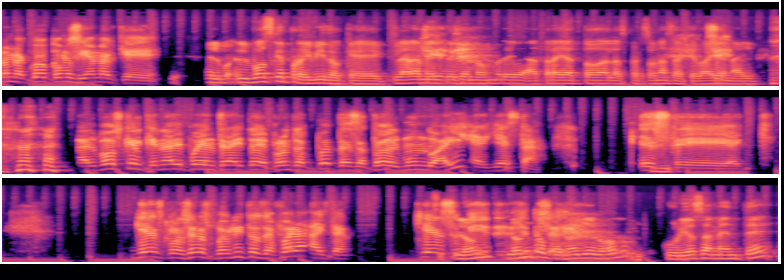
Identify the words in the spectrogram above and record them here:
no me acuerdo cómo se llama el que el, el, bosque prohibido, que claramente ese nombre atrae a todas las personas a que vayan Sí. ahí. al bosque el que nadie puede entrar y todo de pronto puedes a todo el mundo ahí, ahí está. Este ¿Quieres conocer los pueblitos de afuera? Ahí están. ¿Quieres Lo, eh, lo único o sea, que no llegó, curiosamente,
